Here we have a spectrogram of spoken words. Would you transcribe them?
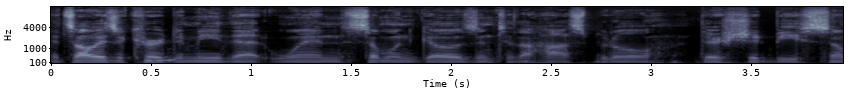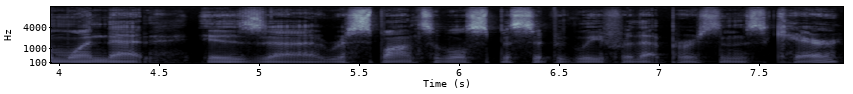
It's always occurred mm-hmm. to me that when someone goes into the hospital, there should be someone that is uh, responsible specifically for that person's care.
